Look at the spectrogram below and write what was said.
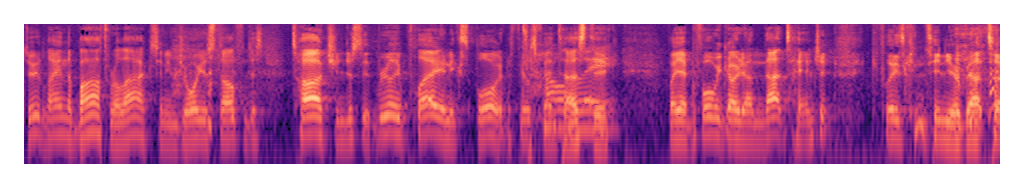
dude, lay in the bath, relax, and enjoy yourself, and just touch and just really play and explore. It feels fantastic. But yeah, before we go down that tangent, please continue about. So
